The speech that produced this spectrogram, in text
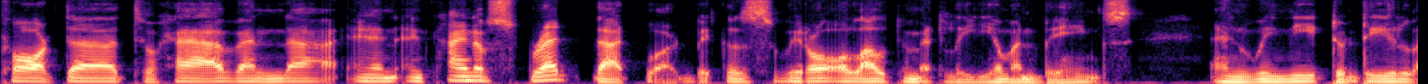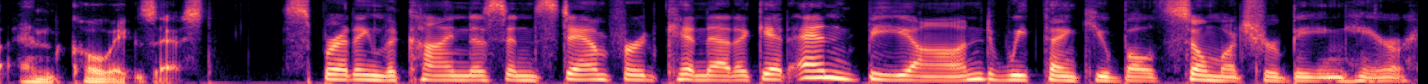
thought uh, to have, and uh, and and kind of spread that word because we're all ultimately human beings, and we need to deal and coexist. Spreading the kindness in Stamford, Connecticut, and beyond. We thank you both so much for being here.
